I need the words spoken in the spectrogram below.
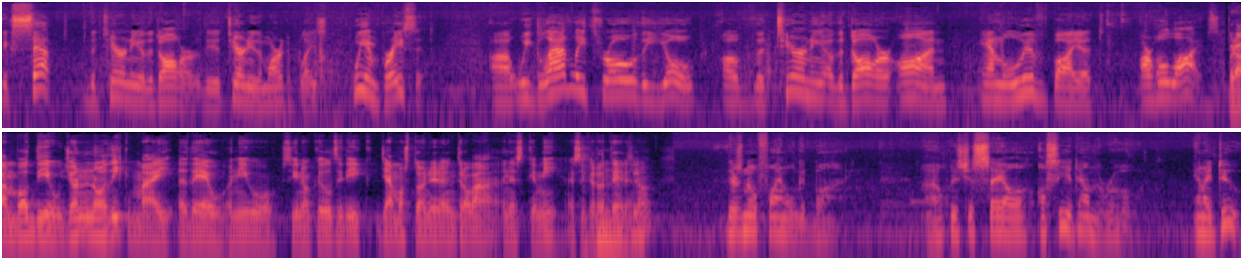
accept the tyranny of the dollar, the tyranny of the marketplace, we embrace it. Uh, we gladly throw the yoke of the tyranny of the dollar on and live by it our whole lives. Però en Bob diu, jo no dic mai adeu a ningú, sinó que els dic ja mos tornarem a trobar en el camí, a la carretera, Mm, sí. no? There's no final goodbye. I always just say, I'll, I'll see you down the road. And I do.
